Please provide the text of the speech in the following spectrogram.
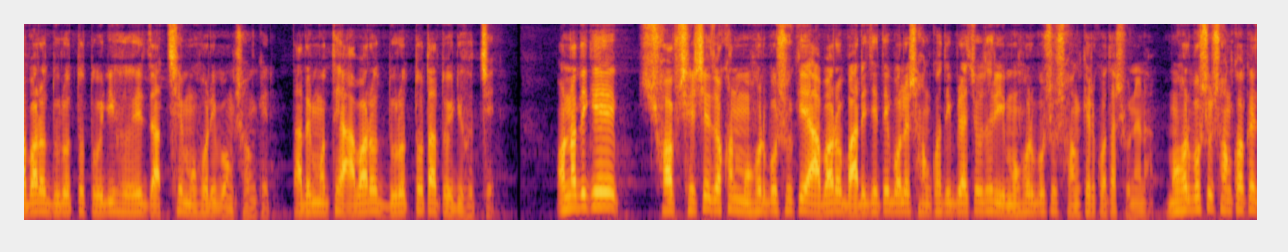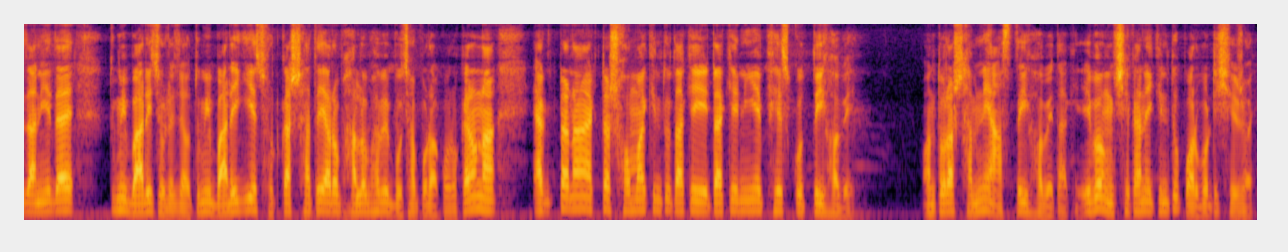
আবারও দূরত্ব তৈরি হয়ে যাচ্ছে মোহর এবং শঙ্খের। তাদের মধ্যে আবারও দূরত্বতা তৈরি হচ্ছে। অন্যদিকে সব শেষে যখন মোহর বসুকে আবারও বাড়ি যেতে বলে শঙ্খদীপ চৌধুরী, মোহর বসু শঙ্খের কথা শোনে না। মোহর বসু শঙ্খকে জানিয়ে দেয়, তুমি বাড়ি চলে যাও, তুমি বাড়ি গিয়ে ছোটকার সাথে আরও ভালোভাবে বোঝাপড়া করো। কেননা, একটা না একটা সময় কিন্তু তাকে, এটাকে নিয়ে ফেস করতেই হবে। অন্তরার সামনে আসতেই হবে তাকে এবং সেখানে কিন্তু পর্বটি শেষ হয়।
